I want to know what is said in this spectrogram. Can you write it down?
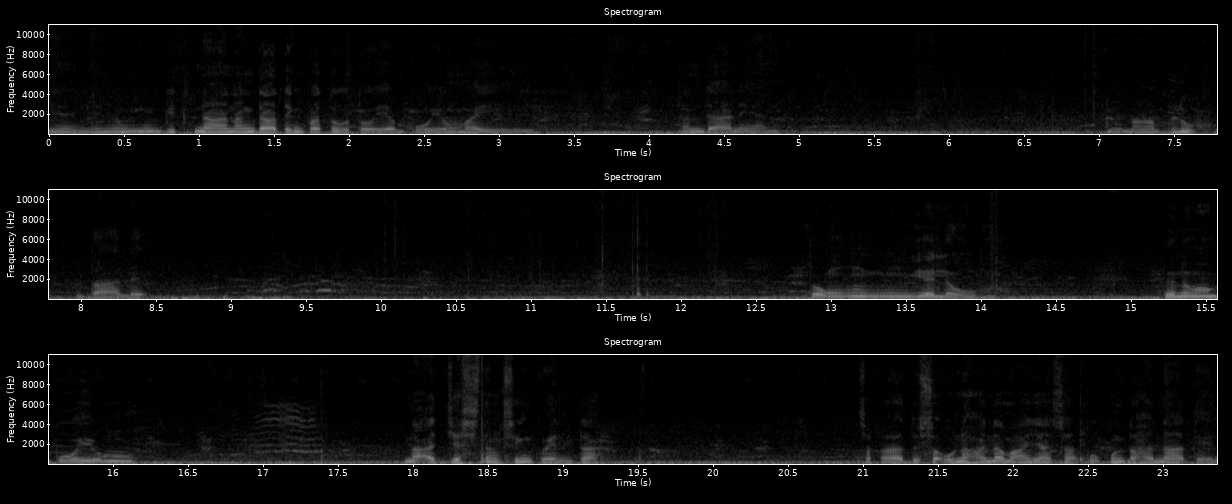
yan yan yung gitna ng dating patuto. Yan po yung may tanda na yan may mga blue na tali itong yellow ito naman po yung na-adjust ng 50 saka doon sa unahan naman yan sa pupuntahan natin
